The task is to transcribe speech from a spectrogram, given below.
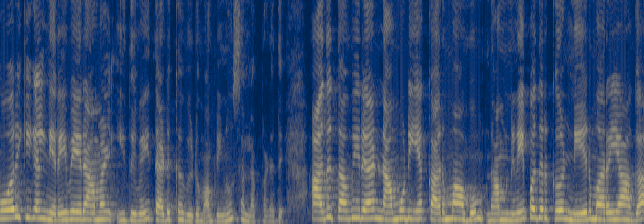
கோரிக்கைகள் நிறைவேறாமல் இதுவை தடுக்கவிடும் அப்படின்னு சொல்லப்படுது. அது தவிர நம்முடைய கர்மாவும் நாம் நினைப்பதற்கு நேர்மறையாக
